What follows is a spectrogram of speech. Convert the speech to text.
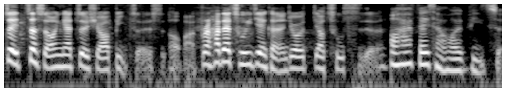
最这时候应该最需要闭嘴的时候吧？不然他再出意见，可能就要出事了。哦，他非常会闭嘴，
